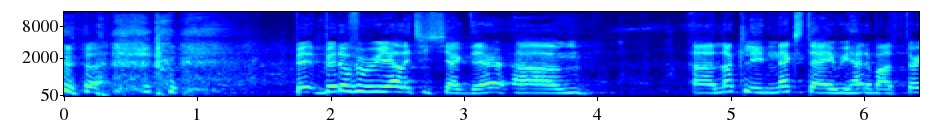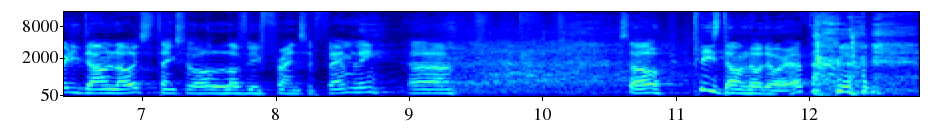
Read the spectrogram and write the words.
bit, bit of a reality check there. Um, uh, luckily, the next day we had about 30 downloads, thanks to all the lovely friends and family. Uh, so please download our app.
